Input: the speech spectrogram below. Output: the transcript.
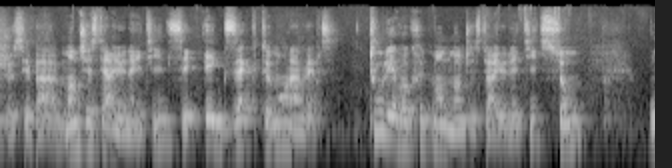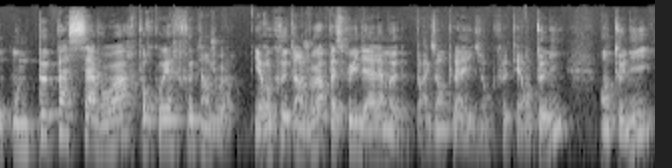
je ne sais pas, Manchester United, c'est exactement l'inverse. Tous les recrutements de Manchester United sont on ne peut pas savoir pourquoi ils recrutent un joueur. Ils recrutent un joueur parce qu'il est à la mode. Par exemple, là, ils ont recruté Anthony. Anthony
